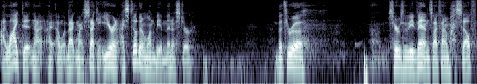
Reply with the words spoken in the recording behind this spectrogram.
I liked it, and I, I went back my second year, and I still didn't want to be a minister. But through a series of events, I found myself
